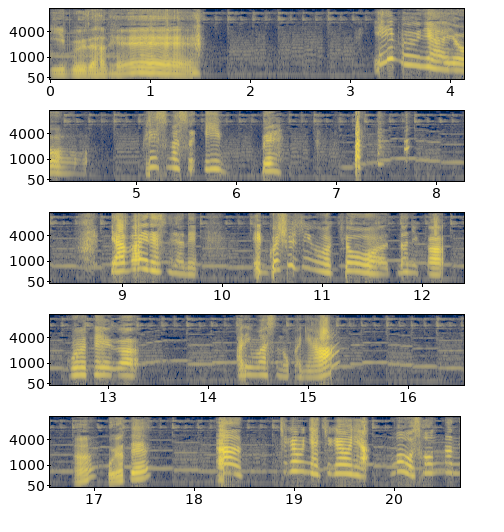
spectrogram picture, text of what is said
イブだねイブにゃよ。クリスマスイブ。やばいですね。え、ご主人は今日は何かご予定がありますのかにゃ？違うにゃんご予定違うにゃ。もうそんな年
